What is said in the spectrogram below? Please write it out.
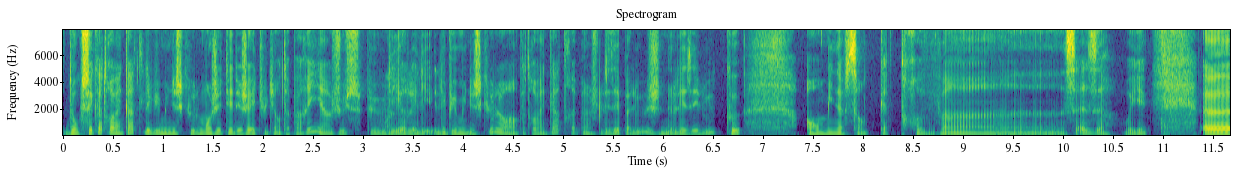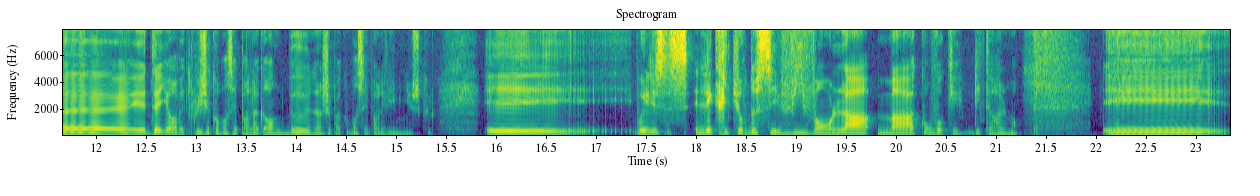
Donc c'est 84, les vies minuscules. Moi j'étais déjà étudiante à Paris, hein, juste pu lire les, vies minuscules en 84. Et ben, je ne les ai pas lus, je ne les ai lus que en 1996. Vous voyez euh, D'ailleurs, avec lui, j'ai commencé par La Grande Beune, hein, je n'ai pas commencé par les vies minuscules. Et oui, l'écriture de ces vivants-là m'a convoqué, littéralement. Et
